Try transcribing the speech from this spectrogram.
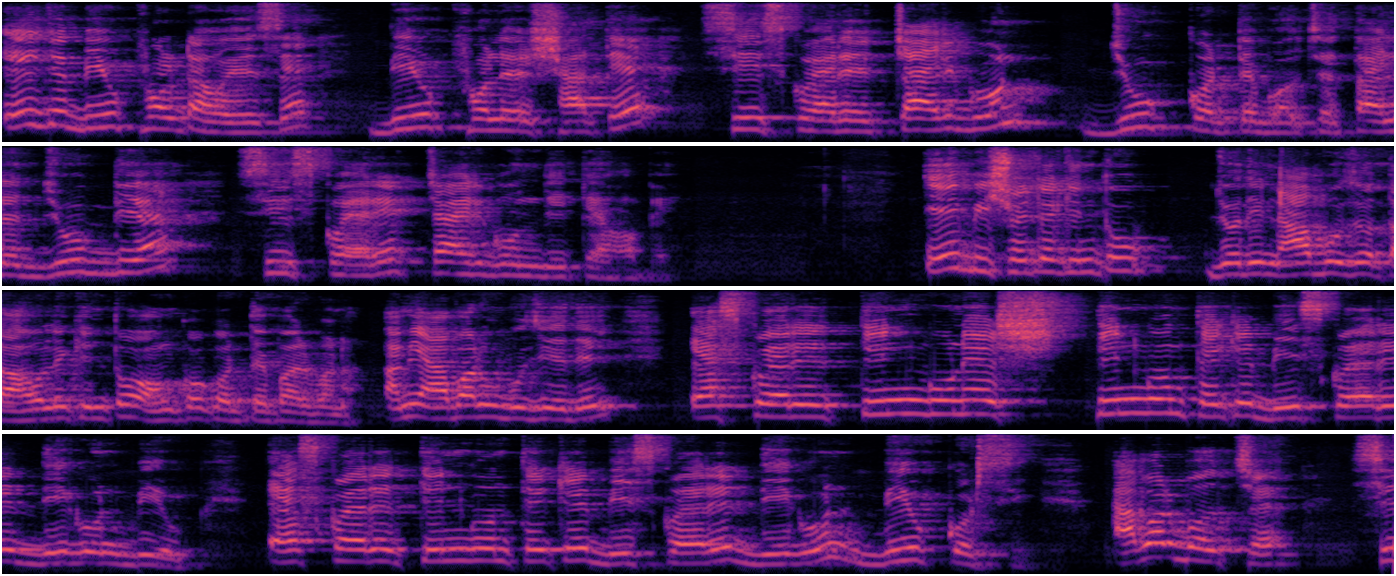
এই যে বিয়োগ ফলটা হয়েছে, বিয়োগ ফলের সাথে সি স্কোয়ারের চার গুণ যোগ করতে বলছে। তাহলে যোগ দিয়ে সি স্কোয়ারের চার গুণ দিতে হবে। এই বিষয়টা কিন্তু যদি না বুঝো, তাহলে কিন্তু অঙ্ক করতে পারবে না। আমি আবারও বুঝিয়ে দিই এ স্কোয়ারের তিন গুণের তিন গুণ থেকে বি স্কোয়ারের দ্বিগুণ বিয়োগ। এ স্কোয়ারের তিন গুণ থেকে বি স্কোয়ারের দ্বিগুণ বিয়োগ করছি। আবার বলছে সি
